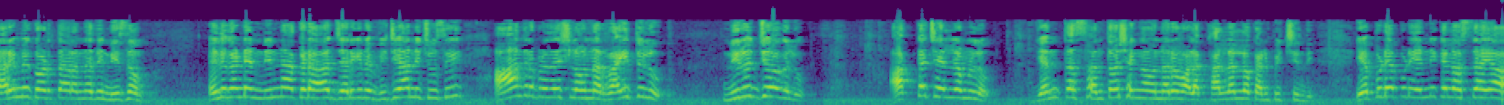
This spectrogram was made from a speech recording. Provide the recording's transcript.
తరిమి కొడతారన్నది నిజం. ఎందుకంటే నిన్న అక్కడ జరిగిన విజయాన్ని చూసి ఆంధ్రప్రదేశ్లో ఉన్న రైతులు నిరుద్యోగులు అక్క చెల్లెములు ఎంత సంతోషంగా ఉన్నారో వాళ్ళ కళ్ళల్లో కనిపించింది. ఎప్పుడెప్పుడు ఎన్నికలు వస్తాయా?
